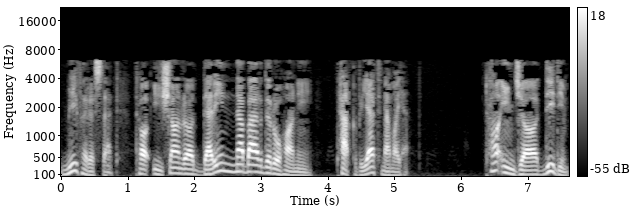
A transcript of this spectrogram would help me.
میفرستد تا ایشان را در این نبرد روحانی تقویت نمایند. تا اینجا دیدیم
